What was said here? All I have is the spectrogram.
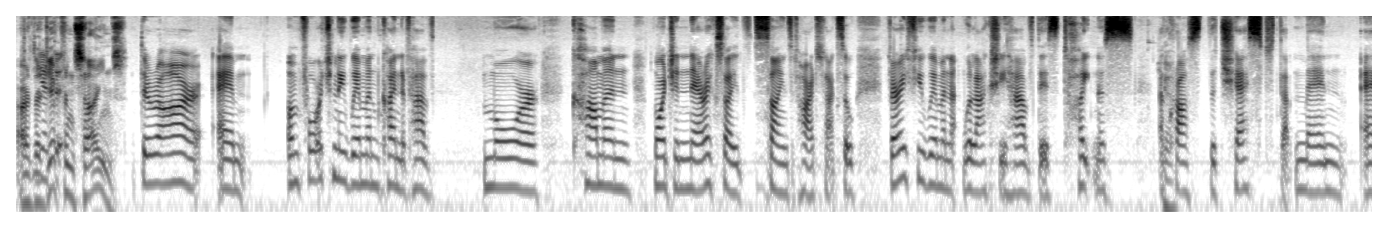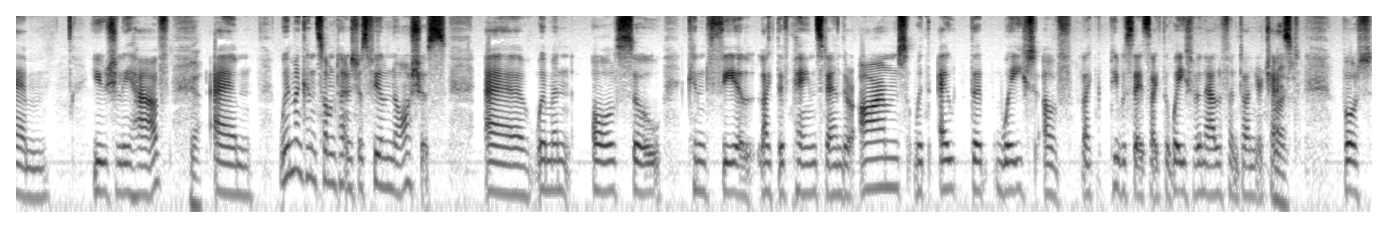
Are there Yeah, the- different signs? there are um, unfortunately women kind of have more common more generic si- signs of heart attack so very few women will actually have this tightness Yeah. across the chest that men um, usually have. Yeah. um, women can sometimes just feel nauseous. Uh, women also can feel like they've pains down their arms without the weight of like people say it's like the weight of an elephant on your chest. But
